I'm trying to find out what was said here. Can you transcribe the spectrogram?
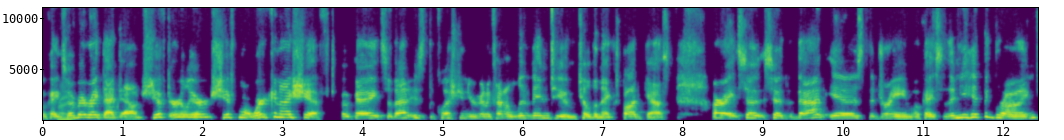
Okay, right. so everybody write that down. Shift earlier, shift more. Where can I shift? Okay, so that is the question you're going to kind of live into till the next podcast. All right, so so that is the dream. Okay, so then you hit the grind,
